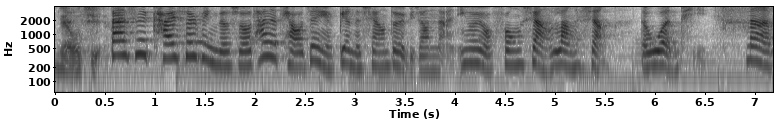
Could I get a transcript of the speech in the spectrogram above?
了解。但是 kite surfing 的时候，它的条件也变得相对比较难，因为有风向、浪向的问题。那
